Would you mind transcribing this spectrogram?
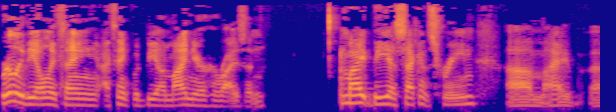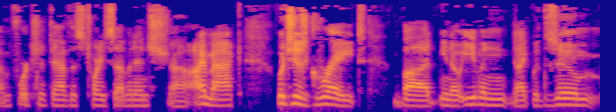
really, the only thing I think would be on my near horizon might be a second screen. Um, I, am fortunate to have this 27 inch uh, iMac, which is great. But you know, even like with Zoom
